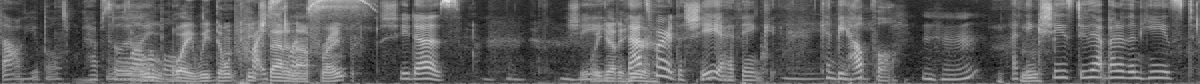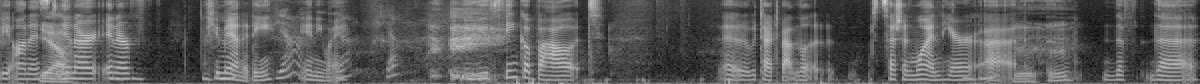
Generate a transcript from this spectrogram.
valuable, Absolutely. Oh lovable. boy, we don't teach that enough, right? She does. She. We gotta hear That's hear- where the she, I think, can be helpful. Mm-hmm. I think she's do that better than he's, to be honest. Yeah. In our in our humanity. Yeah. Anyway, Yeah. you think about. Uh, we talked about in the session one here. Mm-hmm. Uh, the the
